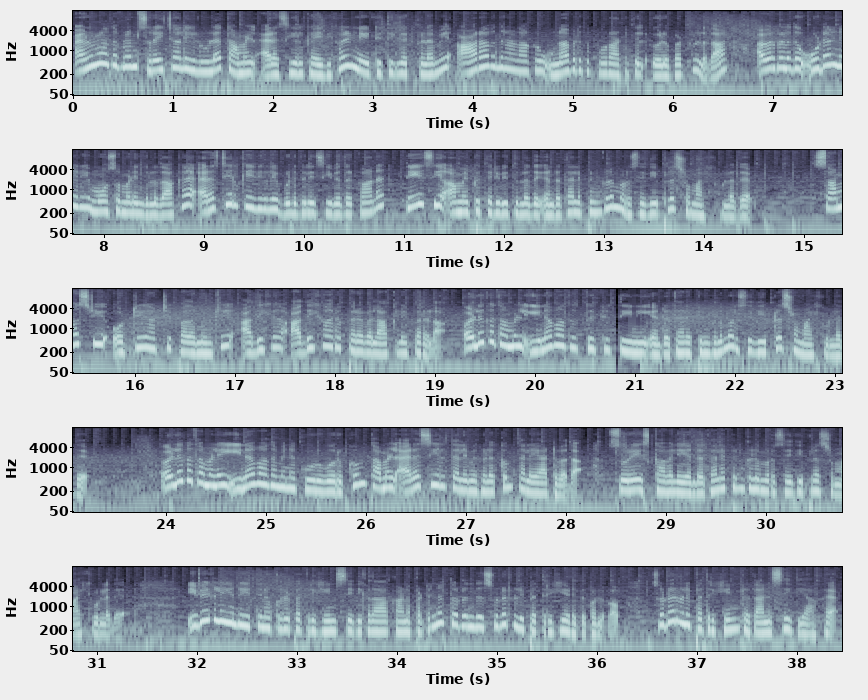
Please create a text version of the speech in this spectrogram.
அனுராதபுரம் சிறைச்சாலையில் உள்ள தமிழ் அரசியல் கைதிகள் நேற்று திங்கட்கிழமை ஆறாவது நாளாக உண்ணாவிரத போராட்டத்தில் ஈடுபட்டுள்ளதால் அவர்களது உடல்நிலை மோசமடைந்துள்ளதாக அரசியல் கைதிகளை விடுதலை செய்வதற்கான தேசிய அமைப்பு தெரிவித்துள்ளது என்ற தலைப்பின்களும் ஒரு செய்தி பிரசுரமாகியுள்ளது. சமஷ்டி ஒற்றையாட்சி பதமின்றி அதிக அதிகார பரவலாக்கலை பெறலாம். எழுக தமிழ் இனவாதத்துக்கு தீனி என்ற தலைப்பின்களும் ஒரு செய்தி பிரசுரமாகியுள்ளது. எழுக தமிழை இனவாதம் என கூறுவோருக்கும் தமிழ் அரசியல் தலைமைகளுக்கும் தலையாட்டுவதா? சுரேஷ் கவலை என்ற தலைப்பின்களும் ஒரு செய்தி பிரசுரமாகியுள்ளது. இவைகளை இன்றைய தினக்குரல் பத்திரிகையின் செய்திகளாக காணப்பட்டன. தொடர்ந்து சுடரொளி பத்திரிகை எடுத்துக்கொள்வோம். சுடரொளி பத்திரிகையின் பிரதான செய்தியாக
